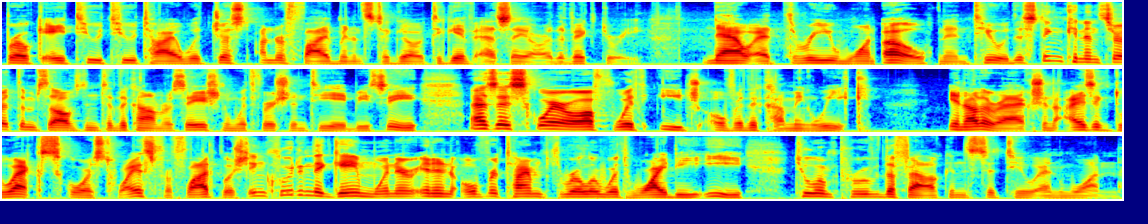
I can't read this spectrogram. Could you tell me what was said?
broke a 2 2 tie with just under five minutes to go to give SAR the victory. Now at 3 1 0 and 2, the Sting can insert themselves into the conversation with Frisch and TABC as they square off with each over the coming week. In other action, Isaac Dweck scores twice for Flatbush, including the game winner in an overtime thriller with YDE to improve the Falcons to 2 and 1.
